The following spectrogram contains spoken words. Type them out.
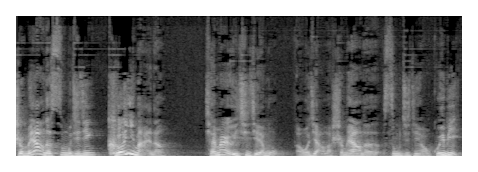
什么样的私募基金可以买呢？前面有一期节目啊，我讲了什么样的私募基金要规避。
